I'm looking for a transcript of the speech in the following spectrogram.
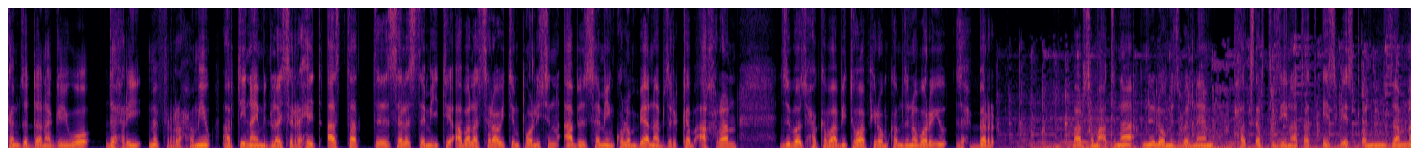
ከም ዘዳናግይዎ ድሕሪ ምፍራሖም እዩ። ኣብቲ ናይ ምድላይ ስርሒት ኣስታት ሰለስተ ሚእቲ ኣባላት ሰራዊትን ፖሊስን ኣብ ሰሜን ኮሎምብያ ናብ ዝርከብ ኣኽራን ዝበዝሖ ከባቢ ተዋፊሮም ከም ዝነበሩ እዩ ዝሕበር። ባር ሰማዕትና ንሎሚ ዝበልናዮም ሓፀርቲ ዜናታት ኤስቢኤስ ቀን ምዛምና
